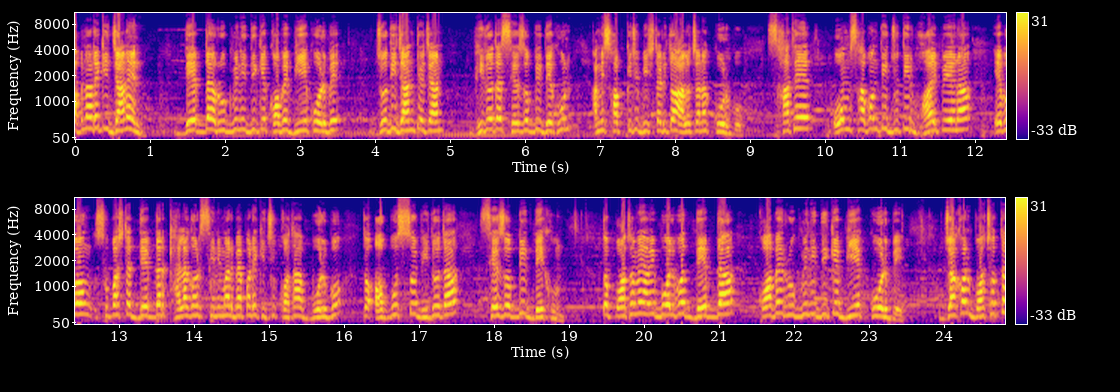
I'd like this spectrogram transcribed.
আপনারা কি জানেন দেবদা রুক্মিণীর দিকে কবে বিয়ে করবে? যদি জানতে চান, ভিডিওটা শেষ অবধি দেখুন, আমি সব কিছু বিস্তারিত আলোচনা করব। সাথে ওম শ্রাবন্তী জ্যোতির ভয় পেয়ে না এবং সুপারস্টার দেবদার খেলাঘর সিনেমার ব্যাপারে কিছু কথা বলব। তো অবশ্যই ভিডিওটা শেষ অবধি দেখুন। তো প্রথমে আমি বলব, দেবদা কবে রুক্মিণীর দিকে বিয়ে করবে? যখন বছরটা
